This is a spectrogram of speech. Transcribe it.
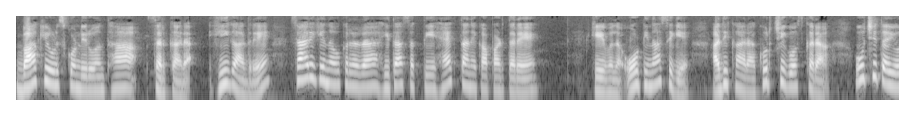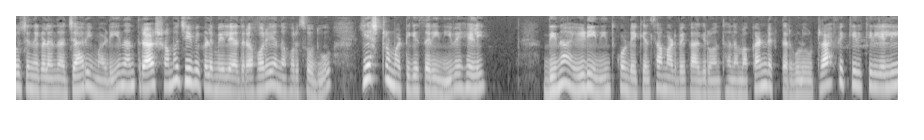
ಬಾಕಿ ಉಳಿಸ್ಕೊಂಡಿರುವಂತಹ ಸರ್ಕಾರ. ಹೀಗಾದರೆ ಸಾರಿಗೆ ನೌಕರರ ಹಿತಾಸಕ್ತಿ ಹೇಗೆ ತಾನೇ ಕಾಪಾಡ್ತಾರೆ? ಕೇವಲ ಓಟಿನಾಸೆಗೆ ಅಧಿಕಾರ, ಕುರ್ಚಿಗೋಸ್ಕರ ಉಚಿತ ಯೋಜನೆಗಳನ್ನು ಜಾರಿ ಮಾಡಿ ನಂತರ ಶ್ರಮಜೀವಿಗಳ ಮೇಲೆ ಅದರ ಹೊರೆಯನ್ನು ಹೊರಿಸೋದು ಎಷ್ಟು ಮಟ್ಟಿಗೆ ಸರಿ ನೀವೇ ಹೇಳಿ. ದಿನ ಇಡೀ ನಿಂತ್ಕೊಂಡೇ ಕೆಲಸ ಮಾಡಬೇಕಾಗಿರುವಂಥ ನಮ್ಮ ಕಂಡಕ್ಟರ್ಗಳು ಟ್ರಾಫಿಕ್ ಕಿರಿಕಿರಿಯಲ್ಲಿ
